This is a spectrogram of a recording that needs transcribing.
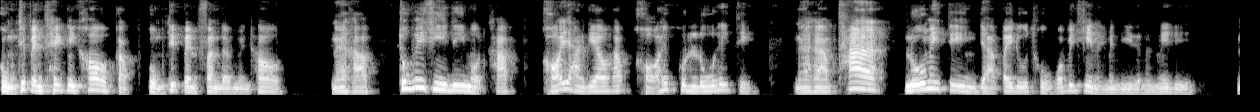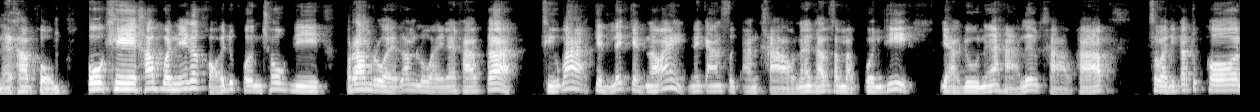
กลุ่มที่เป็นเทคนิคกับกลุ่มที่เป็น fundamental นะครับ ทุกวิธีดีหมดครับ ขออย่างเดียวครับ ขอให้คุณรู้ให้จริงนะครับ ถ้ารู้ไม่จริง อย่าไปดูถูกว่าวิธีไหนมันดีหรือมันไม่ดีนะครับ ผม โอเคครับ วันนี้ก็ขอให้ทุกคนโชคดี ร่ำรวยร่ำรวยนะครับ ก็ ถือว่าเก็ดเล็กเก็ดน้อยในการฝึกอ่านข่าวนะครับสำหรับคนที่อยากดูเนื้อหาเรื่องข่าวครับ สวัสดีครับทุกคน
